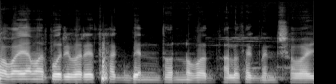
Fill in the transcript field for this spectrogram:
সবাই আমার পরিবারে থাকবেন, ধন্যবাদ, ভালো থাকবেন সবাই।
